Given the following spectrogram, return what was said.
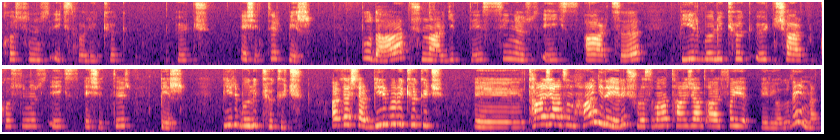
kosinüs x bölü kök 3 eşittir 1. Bu da şunlar gitti. Sinüs x artı 1 bölü kök 3 çarpı kosinüs x eşittir 1. 1 bölü kök 3. Arkadaşlar 1 bölü kök 3 e, tanjantın hangi değeri? Şurası bana tanjant alfayı veriyordu değil mi?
